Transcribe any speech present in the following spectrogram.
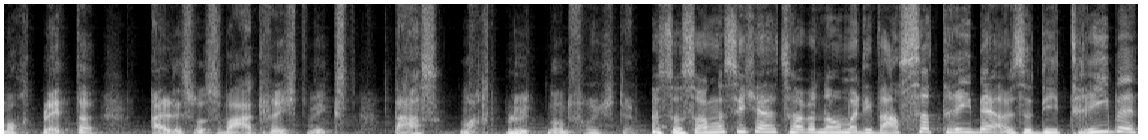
macht Blätter. Alles, was waagrecht wächst, das macht Blüten und Früchte. Also sagen wir sicherheitshalber nochmal die Wassertriebe, also die Triebe,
